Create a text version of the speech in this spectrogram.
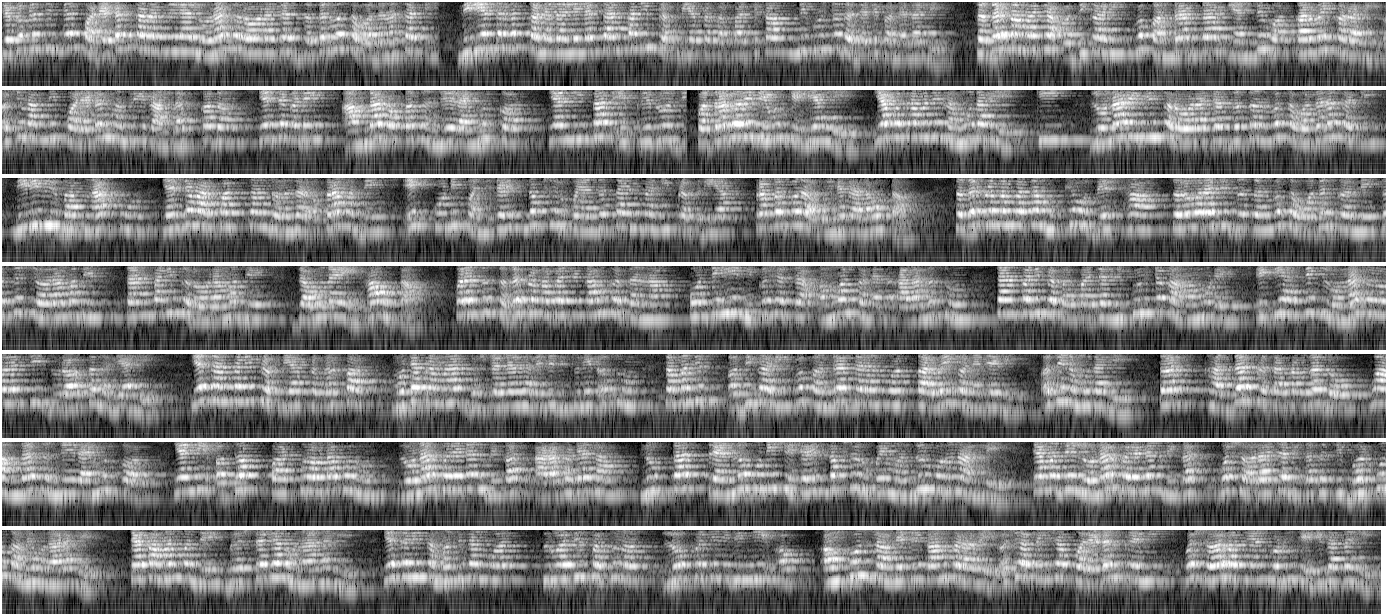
जगप्रसिद्ध पर्यटक स्थळ असलेल्या लोणार सरोवराच्या जतन व संवर्धनासाठी निधी अंतर्गत करण्यात आलेल्या सांडपाणी प्रक्रिया प्रकल्पाचे काम निकृष्ट दर्जाचे करण्यात आले. सदर कामाच्या अधिकारी व कंत्राटदार यांच्यावर कारवाई करावी अशी मागणी पर्यटन मंत्री रामदास कदम यांच्याकडे आमदार डॉक्टर संजय रायमुलकर यांनी सात एप्रिल रोजी पत्राद्वारे देऊन केली आहे. या पत्रामध्ये नमूद आहे की लोणार येथील सरोवराच्या जतन व संवर्धनासाठी निरी विभाग नागपूर यांच्या मार्फत सन दोन हजार अकरा मध्ये एक कोटी पंचेचाळीस लक्ष रुपयांचा सांडपाणी प्रक्रिया प्रकल्प राबविण्यात आला होता. सदर प्रकल्पाचा मुख्य उद्देश हा सरोवराचे जतन व संवर्धन करणे तसेच शहरामधील सांडपाणी सरोवरामध्ये जाऊ नये हा होता. परंतु सदर प्रकल्पाचे काम करताना कोणतेही निकषाचा अंमल करण्यात आला नसून सांडपाणी प्रकल्पाच्या निकृष्ट कामामुळे ऐतिहासिक लोणार सरोवराची दुरावस्था झाली आहे या सांडपाणी प्रक्रिया प्रकल्पात मोठ्या प्रमाणात भ्रष्टाचार झाल्याचे दिसून येत असून संबंधित अधिकारी व कंत्राटदारांवर कारवाई करण्यात यावी असे नमूद आहे. तर खासदार प्रतापराव जाधव व आमदार संजय रायमुलकर यांनी अथक पाठपुरावठा करून लोणार पर्यटन विकास आराखड्याला नुकताच त्र्याण्णव कोटी शेहेचाळीस लक्ष रुपये मंजूर करून आणले. त्यामध्ये लोणार पर्यटन विकास व शहराच्या विकासाची भरपूर कामे होणार आहेत. त्या कामांमध्ये भ्रष्टाचार होणार नाही. यासाठी संबंधितांवर सुरुवातीपासूनच लोकप्रतिनिधींनी अंकुश लावण्याचे काम करावे अशी अपेक्षा पर्यटन प्रेमी व शहरवासियांकडून केली जात आहे.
